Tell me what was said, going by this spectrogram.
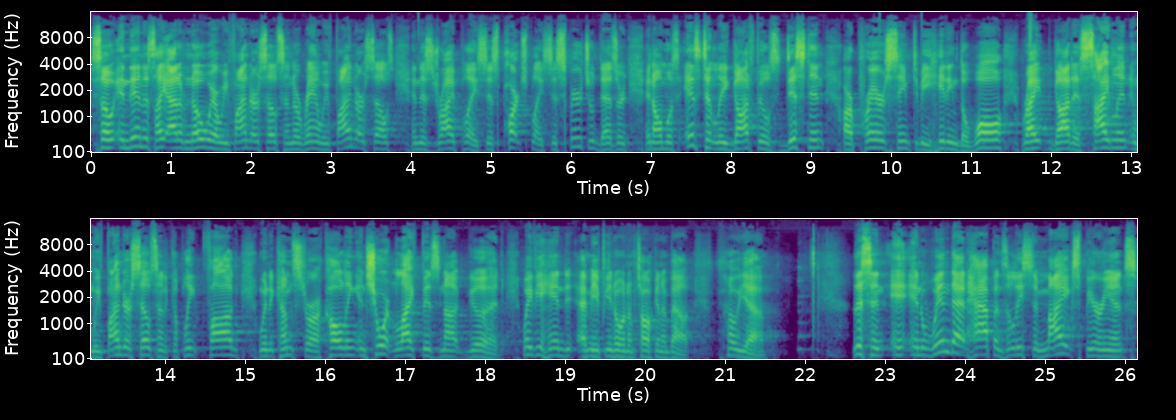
So, and then it's like out of nowhere, we find ourselves in Haran. We find ourselves in this dry place, this parched place, this spiritual desert, and almost instantly, God feels distant. Our prayers seem to be hitting the wall, right? God is silent, and we find ourselves in a complete fog when it comes to our calling. In short, life is not good. Wave your hand, I mean, if you know what I'm talking about. Oh, yeah. Listen, and when that happens, at least in my experience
